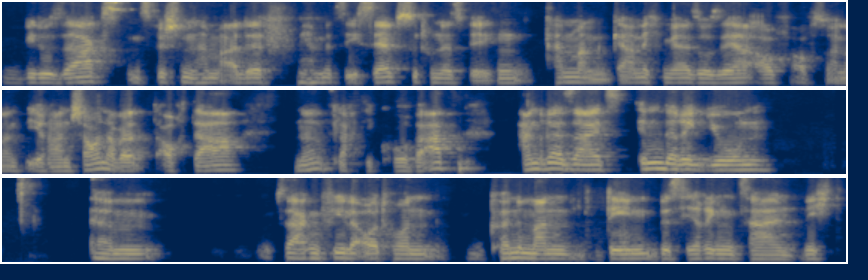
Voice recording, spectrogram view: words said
Wie du sagst, inzwischen haben alle mehr mit sich selbst zu tun, deswegen kann man gar nicht mehr so sehr auf, auf so ein Land wie Iran schauen, aber auch da ne, flacht die Kurve ab. Andererseits in der Region ähm, sagen viele Autoren, könne man den bisherigen Zahlen nicht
